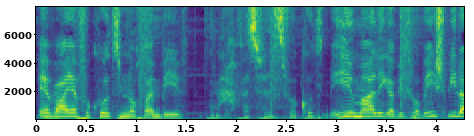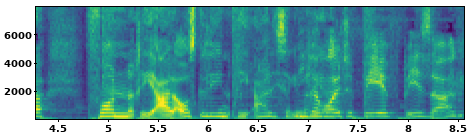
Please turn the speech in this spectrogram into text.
er war ja vor kurzem noch beim BF Ach, was ist vor kurzem? Ehemaliger BVB-Spieler von Real ausgeliehen. Real, ich sag immer Mika Real. wollte BFB sagen.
